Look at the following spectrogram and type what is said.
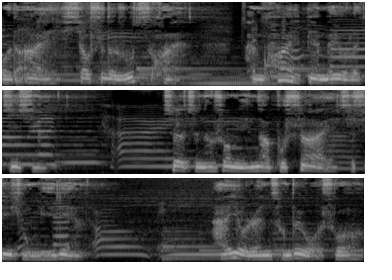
我的爱消失的如此快，很快便没有了激情。这只能说明那不是爱，只是一种迷恋。还有人曾对我说，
